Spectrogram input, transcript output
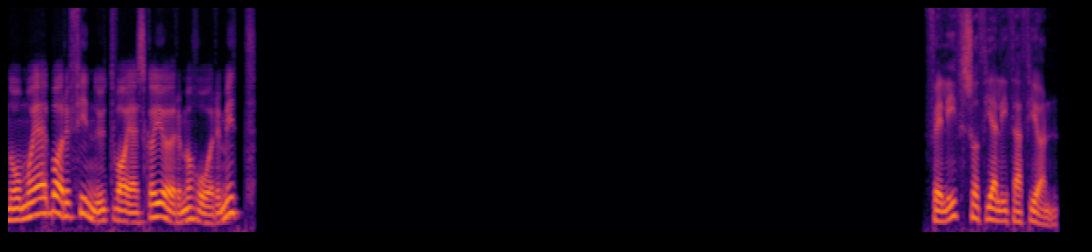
Nå må jeg bare finne ut hva jeg skal gjøre med håret mitt. Feliz socialización.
